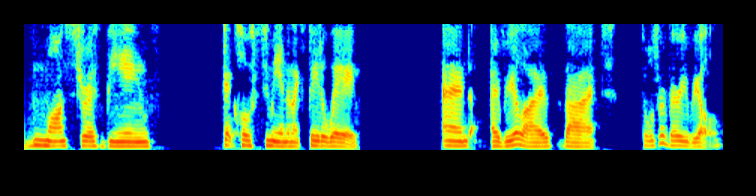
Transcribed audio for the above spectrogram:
monstrous beings get close to me and then like fade away. And I realized that those were very real.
